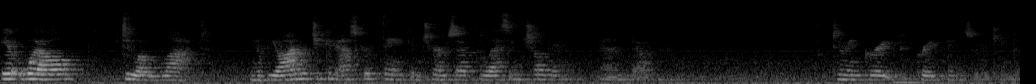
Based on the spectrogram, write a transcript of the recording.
it will do a lot. You know, beyond what you can ask or think in terms of blessing children and uh, doing great, great things for the kingdom.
